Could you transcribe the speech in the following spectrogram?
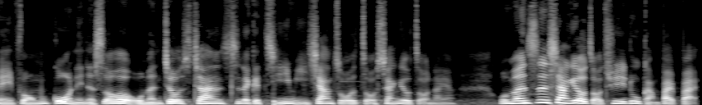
每逢过年的时候，我们就像是那个吉米向左走向右走那样。我们是向右走去鹿港拜拜，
